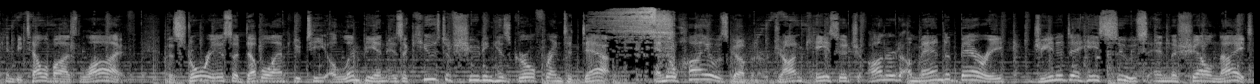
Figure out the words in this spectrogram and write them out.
can be televised live. Pistorius, a double amputee Olympian, is accused of shooting his girlfriend to death. And Ohio's governor, John John Kasich honored Amanda Berry, Gina DeJesus, and Michelle Knight.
